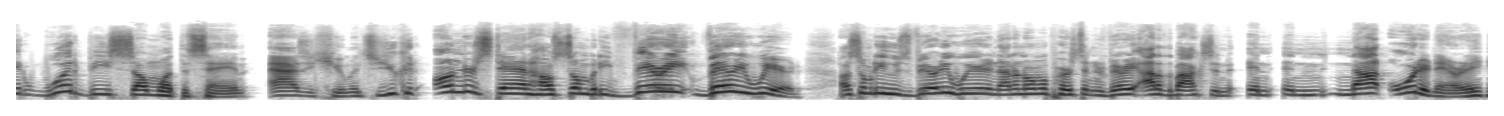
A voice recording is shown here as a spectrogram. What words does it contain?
it would be somewhat the same as a human. So you could understand how somebody very, very weird, how somebody who's very weird and not a normal person and very out of the box and, and, and not ordinary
